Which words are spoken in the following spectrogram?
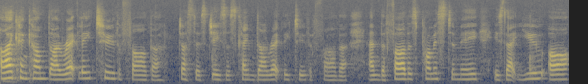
I can come directly to the Father, just as Jesus came directly to the Father. And the Father's promise to me is that you are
